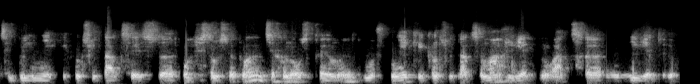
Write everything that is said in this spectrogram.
ці былі нейкія кансультацыі з офісам Святланы ціхановскай ну, может нейкія кансультацыі маглі адбывацца не ведаю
